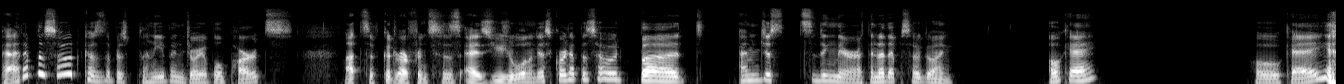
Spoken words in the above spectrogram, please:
bad episode, because there was plenty of enjoyable parts lots of good references as usual in a Discord episode, but I'm just sitting there at the end of the episode going, okay, okay.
